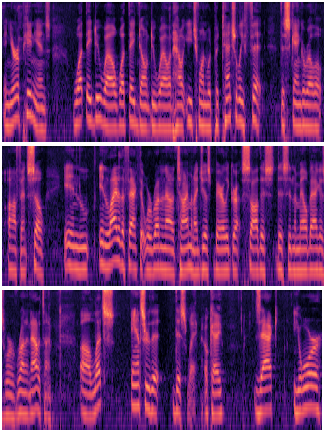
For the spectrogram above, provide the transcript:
In your opinions, what they do well, what they don't do well, and how each one would potentially fit the Scangarello offense. So, in in light of the fact that we're running out of time, and I just barely gra- saw this this in the mailbag as we're running out of time, uh, let's answer that this way, okay? Zack, your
